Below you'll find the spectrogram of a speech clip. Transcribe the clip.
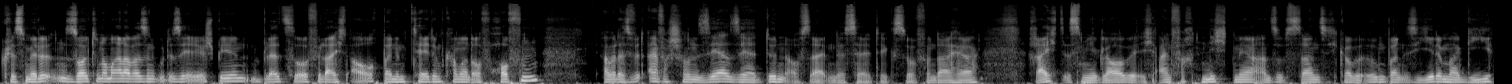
Chris Middleton sollte normalerweise eine gute Serie spielen, Bledsoe vielleicht auch. Bei einem Tatum kann man darauf hoffen. Aber das wird einfach schon sehr, sehr dünn auf Seiten der Celtics. So von daher reicht es mir, glaube ich, einfach nicht mehr an Substanz. Ich glaube, irgendwann ist jede Magie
